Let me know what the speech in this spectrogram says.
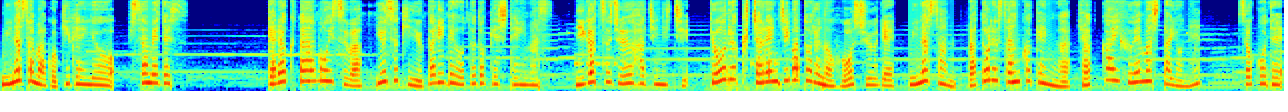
皆様ごきげんよう、ひさめです。キャラクターボイスは、ゆずきゆかりでお届けしています。2月18日、協力チャレンジバトルの報酬で、皆さん、バトル参加券が100回増えましたよね。そこで、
